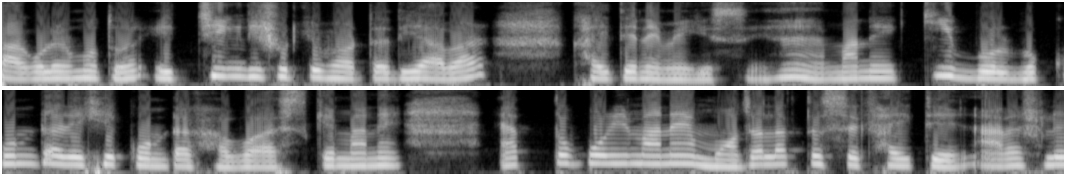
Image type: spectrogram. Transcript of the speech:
পাগলের মতো এই চিংড়ি শুটকি ভর্তা দিয়ে আবার খাইতে নেমে গেছি। হ্যাঁ মানে কি বলব, কোনটা রেখে কোনটা খাব? আজকে মানে এত পরিমাণে মজা লাগতেছে খাইতে। আর আসলে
